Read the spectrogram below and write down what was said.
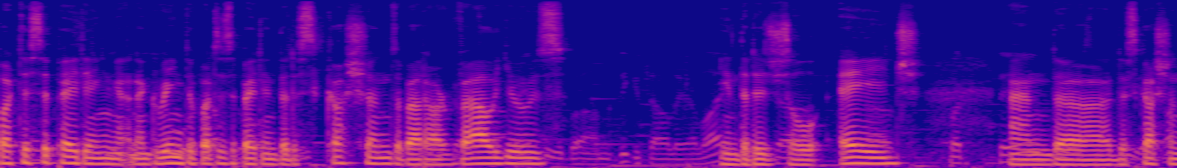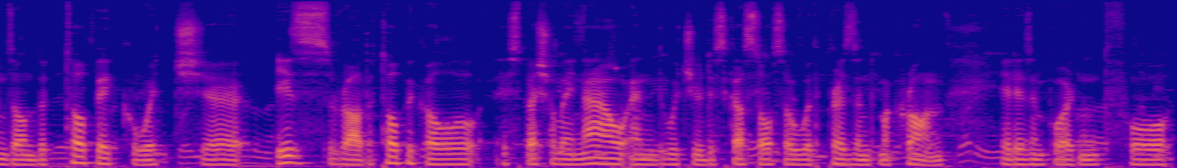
participating and agreeing to participate in the discussions about our values in the digital age and uh, discussions on the topic, which uh, is rather topical, especially now, and which you discussed also with President Macron. It is important for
